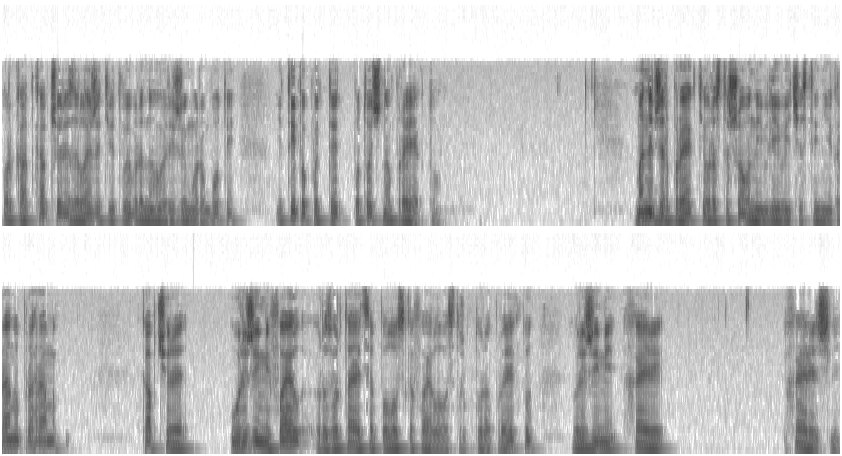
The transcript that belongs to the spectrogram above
ORCAD Capture залежить від вибраного режиму роботи і типу поточного проєкту. Менеджер проєктів розташований в лівій частині екрану програми Capture. У режимі файл розгортається полоска файлова структура проєкту в режимі Hierarchy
